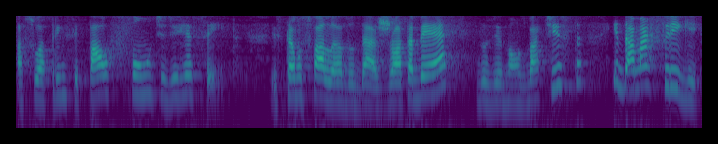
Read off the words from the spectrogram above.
a sua principal fonte de receita. Estamos falando da JBS, dos irmãos Batista, e da Marfrig,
